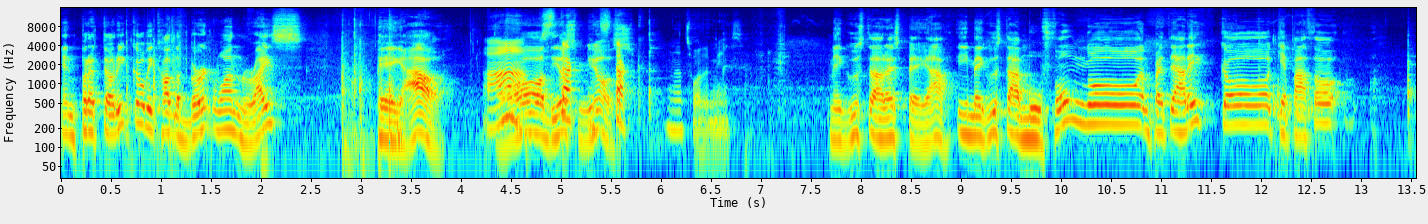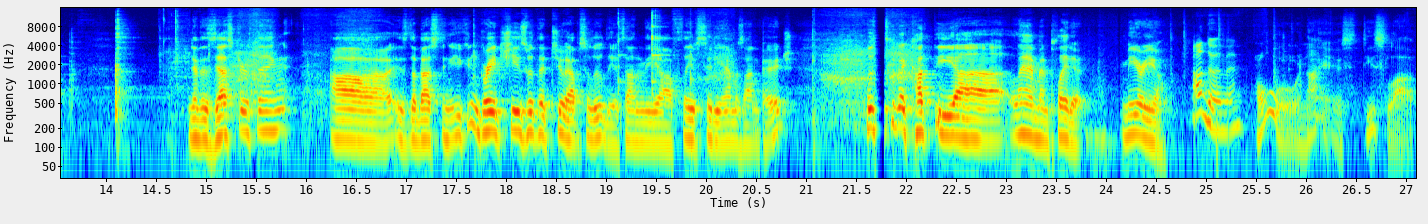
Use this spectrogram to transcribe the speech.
in Puerto Rico, we call the burnt one rice pegao. Ah, oh, Dios mío. Stuck. That's what it means. Me gusta rice pegao. Y me gusta mofongo en Puerto Rico. ¿Qué pasó? Yeah, the zester thing uh, is the best thing. You can grate cheese with it too, absolutely. It's on the uh, Flav City Amazon page. Who's to cut the uh, lamb and plate it? Me or you? I'll do it, man. Oh, nice. Dislav.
